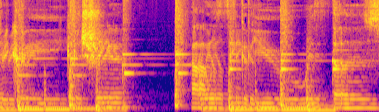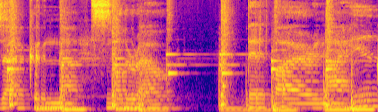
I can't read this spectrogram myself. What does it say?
Every creak a trigger, I will think of you with others I could not smother out that fire in my head,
